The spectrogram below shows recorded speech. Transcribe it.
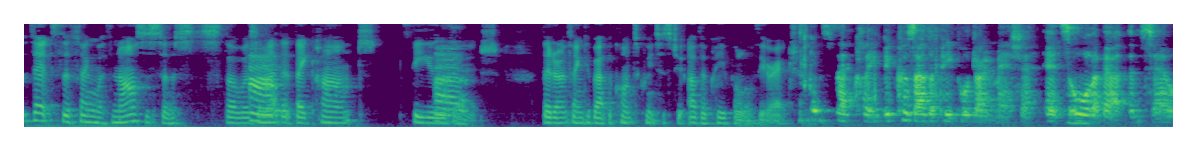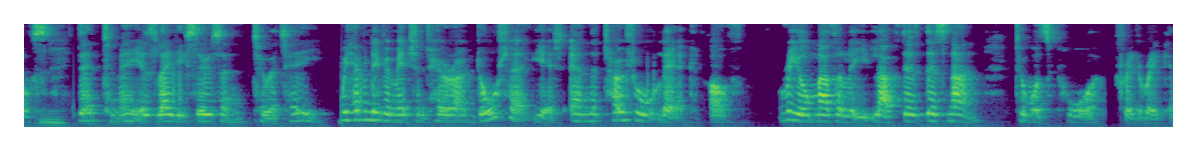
That's the thing with narcissists, though, isn't mm. it? That they can't feel mm. that they don't think about the consequences to other people of their actions. Exactly, because other people don't matter. It's all about themselves. Mm. That to me is Lady Susan to a T. We haven't even mentioned her own daughter yet, and the total lack of real motherly love. There's, there's none towards poor Frederica,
